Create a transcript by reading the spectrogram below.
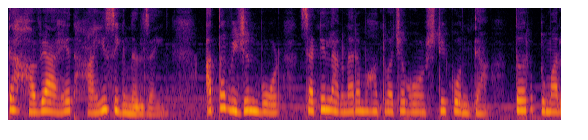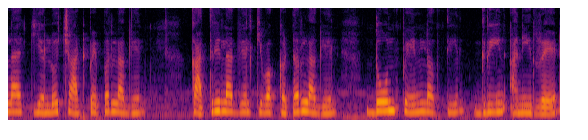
त्या हव्या आहेत हाही सिग्नल जाईल. आता विजन बोर्डसाठी लागणाऱ्या महत्त्वाच्या गोष्टी कोणत्या? तर तुम्हाला एक येलो चार्ट पेपर लागेल कात्री लागेल किंवा कटर लागेल दोन पेन लागतील ग्रीन आणि रेड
